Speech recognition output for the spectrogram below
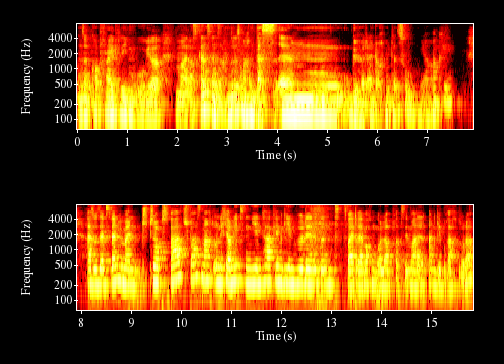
unseren Kopf freikriegen, wo wir mal was ganz, ganz anderes machen. Das ähm, gehört einfach mit dazu, ja. Okay. Also selbst wenn mir mein Job Spaß, Spaß macht und ich am liebsten jeden Tag hingehen würde, sind zwei, drei Wochen Urlaub trotzdem mal angebracht, oder?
